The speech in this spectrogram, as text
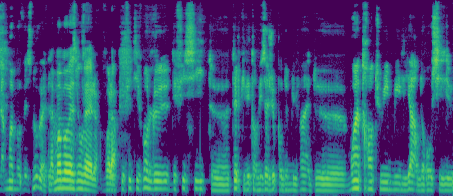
La moins mauvaise nouvelle. La moins mauvaise nouvelle, voilà. Donc, effectivement, le déficit euh, tel qu'il est envisagé pour 2020 est de moins 38 milliards d'euros, si,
